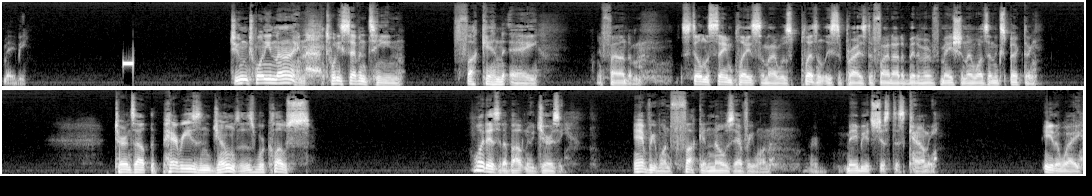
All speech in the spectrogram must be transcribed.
Maybe. June 29, 2017. Fucking A. I found him. Still in the same place, and I was pleasantly surprised to find out a bit of information I wasn't expecting. Turns out the Perrys and Joneses were close. What is it about New Jersey? Everyone fucking knows everyone. Or maybe it's just this county. Either way,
